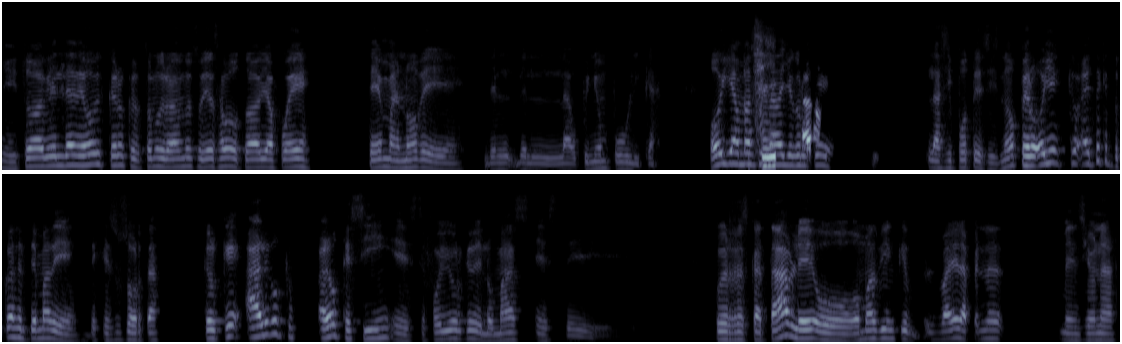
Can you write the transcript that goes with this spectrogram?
Y todavía el día de hoy, creo que estamos grabando esto día sábado, todavía fue tema, ¿no? De, de, de la opinión pública. Hoy ya más sí, que nada yo creo que las hipótesis, ¿no? Pero oye, ahorita que tocas el tema de, de, Jesús Horta, creo que algo que, algo que sí, este, fue yo creo que de lo más, este, pues rescatable, o, o más bien que vale la pena mencionar,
